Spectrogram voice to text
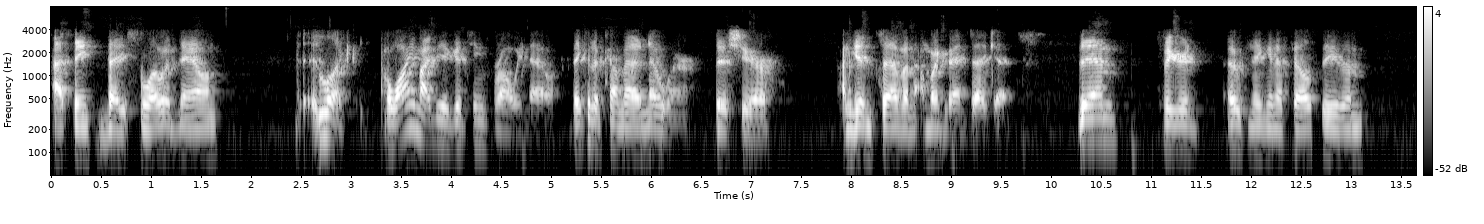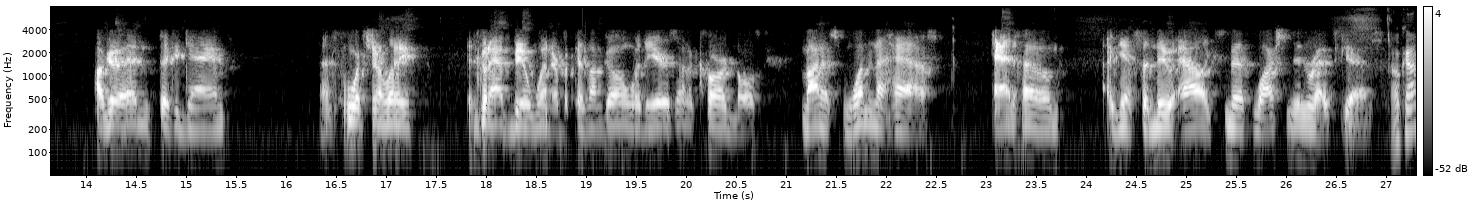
I think they slow it down. Look, Hawaii might be a good team for all we know. They could have come out of nowhere this year. I'm getting seven. I'm going to go ahead and take it. Then, figured opening NFL season, I'll go ahead and pick a game. Unfortunately, it's going to have to be a winner because I'm going with the Arizona Cardinals minus one and a half at home against the new Alex Smith Washington Redskins. Okay.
